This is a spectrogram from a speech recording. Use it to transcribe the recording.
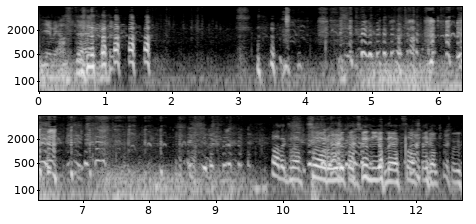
Ge mig allt det här. Har så roligt att sin nya leksak är helt sjuk.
